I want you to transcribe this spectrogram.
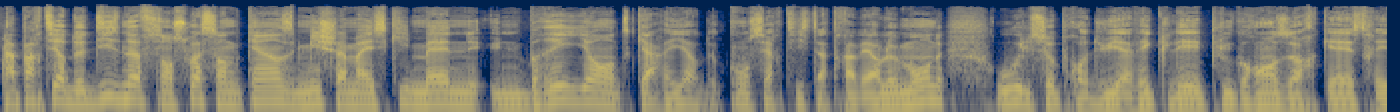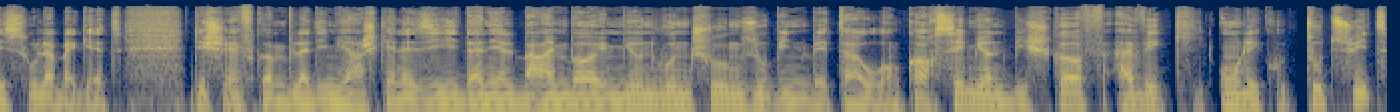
À partir de 1975, Misha mène une brillante carrière de concertiste à travers le monde où il se produit avec les plus grands orchestres et sous la baguette. Des chefs comme Vladimir Ashkenazi, Daniel Barenboim, Myun Wun Chung, Zubin Beta ou encore Semyon Bishkov avec qui on l'écoute tout de suite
